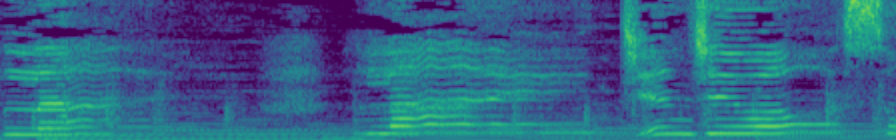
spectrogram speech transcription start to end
来，来捡起我所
